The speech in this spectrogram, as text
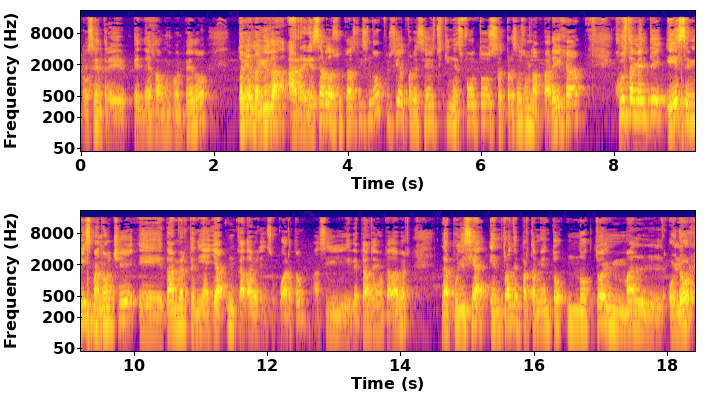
no sé, entre pendeja o muy buen pedo, todavía lo ayuda a regresar a su casa, y dice, no, pues sí, al parecer tienes fotos, al parecer es una pareja. Justamente esa misma noche, eh, Dahmer tenía ya un cadáver en su cuarto, así de plano tenía un cadáver. La policía entró al departamento, notó el mal olor,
